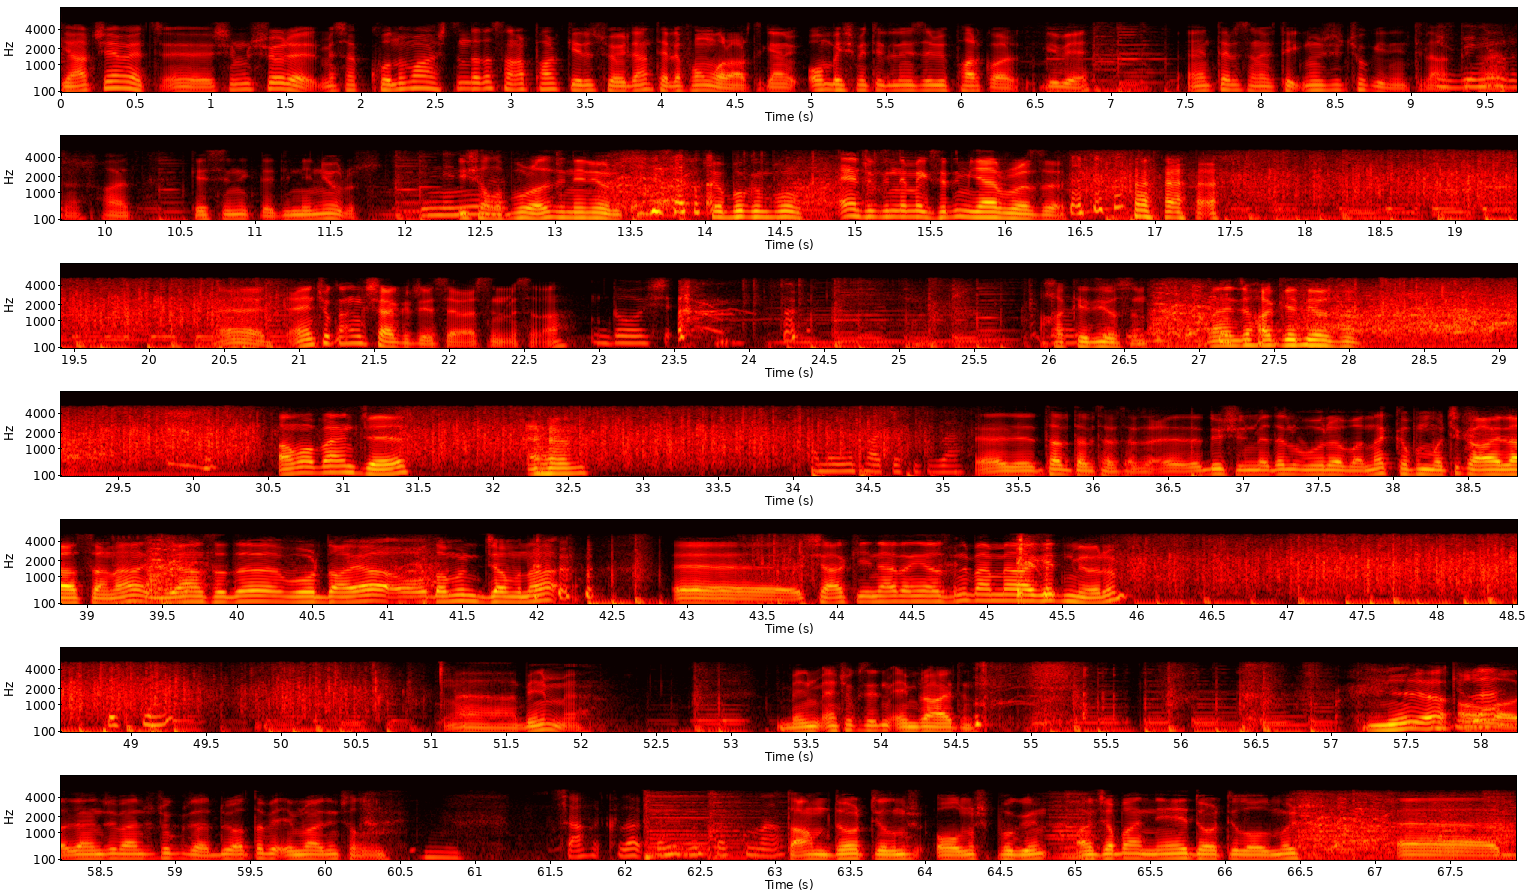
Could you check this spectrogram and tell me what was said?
Gerçi evet. e, şimdi şöyle mesela konumu açtığında da sana park yeri söyleyen telefon var artık. Yani 15 metre ilerinizde bir park var gibi. Enteresan evet teknoloji çok ilintili artık. İzleniyoruz. hayatta. Hayat. Kesinlikle dinleniyoruz. Dinleniyor. İnşallah burada dinleniyoruz. Şu bugün bu en çok dinlemek istediğim yer burası. evet. En çok hangi şarkıcıyı seversin mesela? Doğuş. Hak ediyorsun. Bence hak ediyorsun. Ama bence Ama yeni parçası güzel. e, tabii tabii tabii tabii. E, düşünmeden uğra bana. Kapım açık hala sana. Yansıdı vurdu aya odamın camına. E, şarkıyı nereden yazdığını ben merak etmiyorum. Peki senin? Ee, benim mi? Benim en çok sevdiğim Emre Aydın. Niye ya? Güzel. Allah bence bence çok güzel. Dur hatta bir Emre Aydın çalalım. Şah kulaklarınızın tasına. Tam 4 yıl olmuş bugün. Acaba neye 4 yıl olmuş? Ee,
